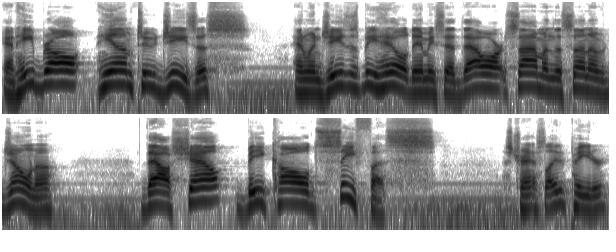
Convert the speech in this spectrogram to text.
And he brought him to Jesus. And when Jesus beheld him, he said, Thou art Simon the son of Jonah. Thou shalt be called Cephas. It's translated Peter,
